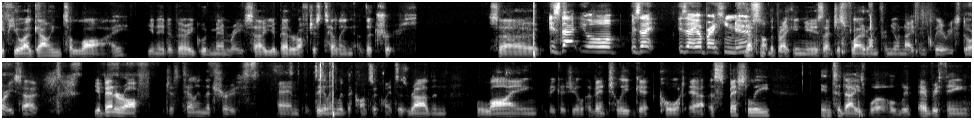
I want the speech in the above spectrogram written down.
if you are going to lie, you need a very good memory. So you're better off just telling the truth. So Is that your is that is that your breaking news? that's not the breaking news. That just flowed on from your Nathan Cleary story. So you're better off just telling the truth and dealing with the consequences rather than lying because you'll eventually get caught out, especially in today's world with everything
